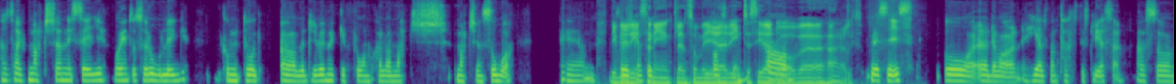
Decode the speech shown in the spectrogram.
som sagt, matchen i sig var ju inte så rolig. Kommer inte ihåg överdrivet mycket från själva match, matchen så. Eh, Det är väl resan egentligen som vi är intresserade ja. av eh, här. Liksom. precis. Och eh, det var en helt fantastisk resa. Alltså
